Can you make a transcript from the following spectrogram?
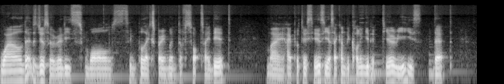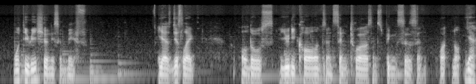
While that's just a really small, simple experiment of sorts I did, my hypothesis, yes, I can't be calling it a theory, is that motivation is a myth. Yes, just like all those unicorns and centaurs and sphinxes and whatnot. Yeah,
